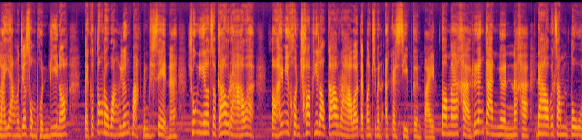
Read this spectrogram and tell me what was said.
หลายอย่างมันจะส่งผลดีเนาะแต่ก็ต้องระวังเรื่องปากเป็นพิเศษนะ ช่วงนี้เราจะก้าวร้าวอะ ต่อให้มีคนชอบที่เราก้าวร้าวอะแต่บางทีมัน aggressive เกินไป ต่อมาค่ะ เรื่องการเงินนะคะ ดาวประจำตัว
